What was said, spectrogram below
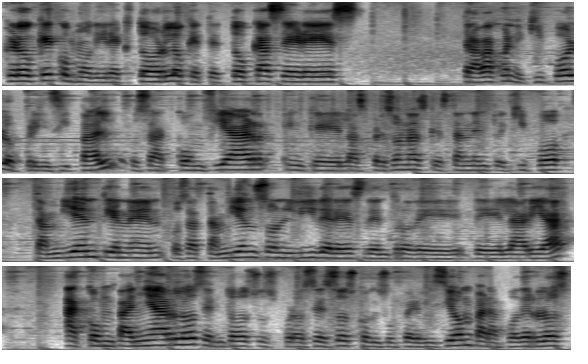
creo que como director lo que te toca hacer es trabajo en equipo, lo principal, o sea, confiar en que las personas que están en tu equipo también tienen, o sea, también son líderes dentro del de, área, acompañarlos en todos sus procesos con supervisión para poderlos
